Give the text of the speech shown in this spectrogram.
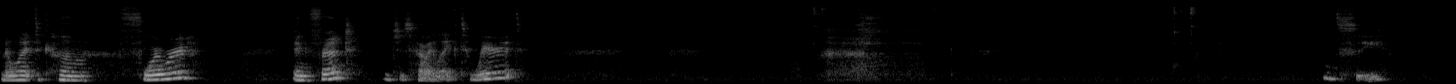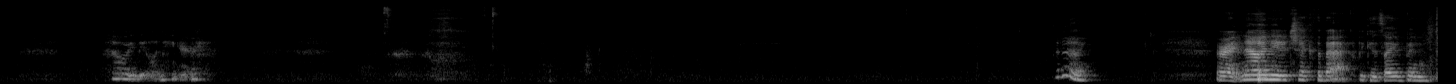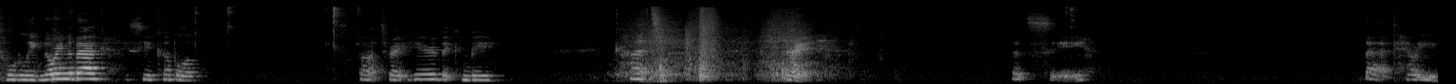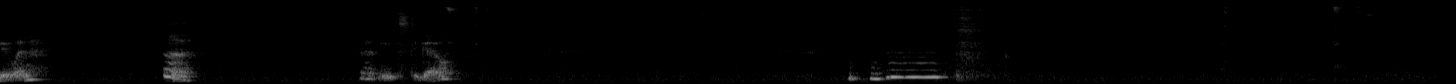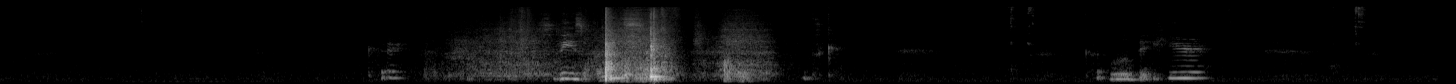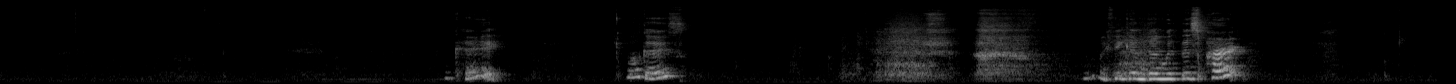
and I want it to come forward in front, which is how I like to wear it. Let's see. How are we doing here? All right, now I need to check the back because I've been totally ignoring the back. I see a couple of spots right here that can be cut. All right, let's see. Back, how are you doing? Huh, that needs to go. Mm -hmm. these ones. Let's cut a little bit here. Okay. Well, guys, I think I'm done with this part.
